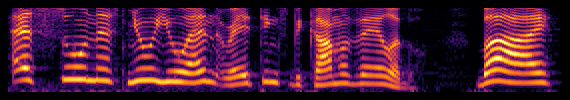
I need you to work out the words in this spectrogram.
as soon as new UN ratings become available. Bye!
